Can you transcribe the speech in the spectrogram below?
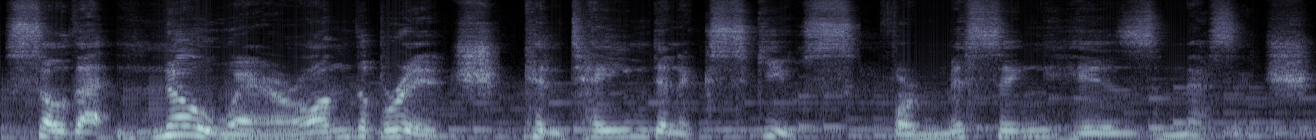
so that nowhere on the bridge contained an excuse for missing his message.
